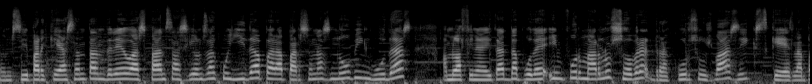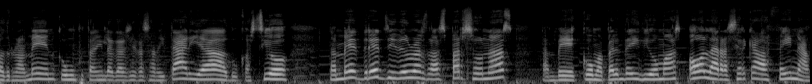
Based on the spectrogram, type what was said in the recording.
Doncs sí, perquè a Sant Andreu es fan sessions d'acollida per a persones nouvingudes amb la finalitat de poder informar-los sobre recursos bàsics, que és l'empadronament, com obtenir la targeta sanitària, educació, també drets i deures de les persones, també com aprendre idiomes o la recerca de feina,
